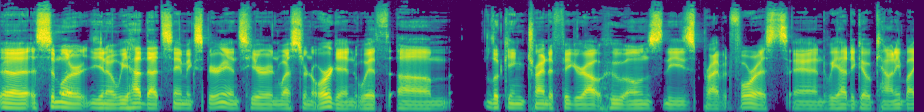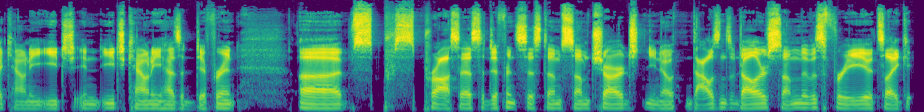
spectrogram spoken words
uh, similar you know we had that same experience here in western oregon with um, looking trying to figure out who owns these private forests and we had to go county by county each in each county has a different uh process a different system. Some charged you know thousands of dollars. Some it was free. It's like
